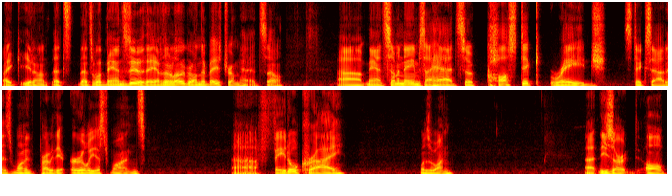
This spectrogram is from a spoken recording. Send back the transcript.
like you know, that's that's what bands do. They have their logo on their bass drum head. So. Uh, man, some names I had. So Caustic Rage sticks out as one of probably the earliest ones. Uh, Fatal Cry was one. Uh, these are all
